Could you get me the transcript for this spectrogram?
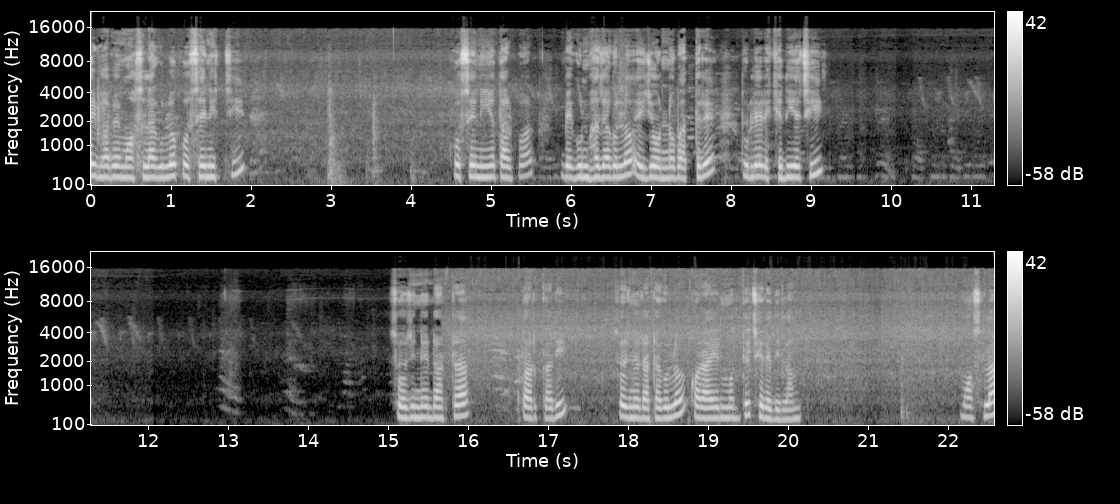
এইভাবে মশলাগুলো কষে নিচ্ছি। কষে নিয়ে তারপর বেগুন ভাজাগুলো এই যে অন্য পাত্রে তুলে রেখে দিয়েছি। সজনে ডাঁটা তরকারি, সজনে ডাঁটাগুলো কড়াইয়ের মধ্যে ছেড়ে দিলাম। মশলা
